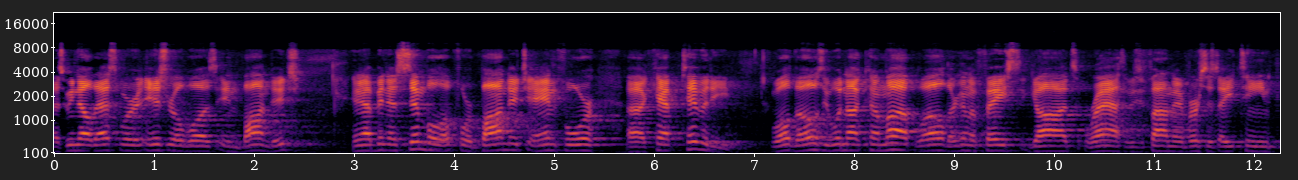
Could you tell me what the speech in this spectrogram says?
As we know, that's where Israel was in bondage. And have been a symbol for bondage and for uh, captivity. Well, those who would not come up, well, they're going to face God's wrath, as we find there in verses 18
